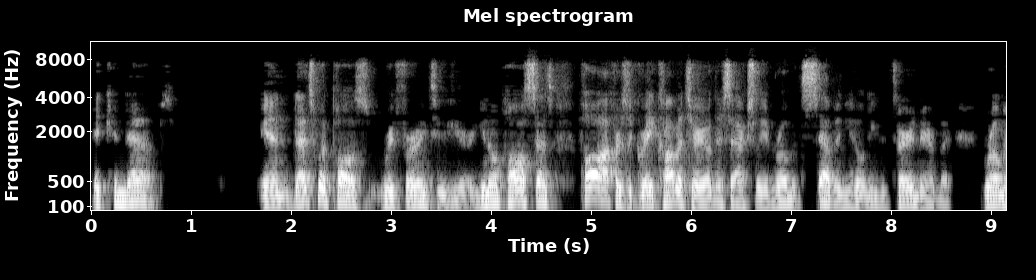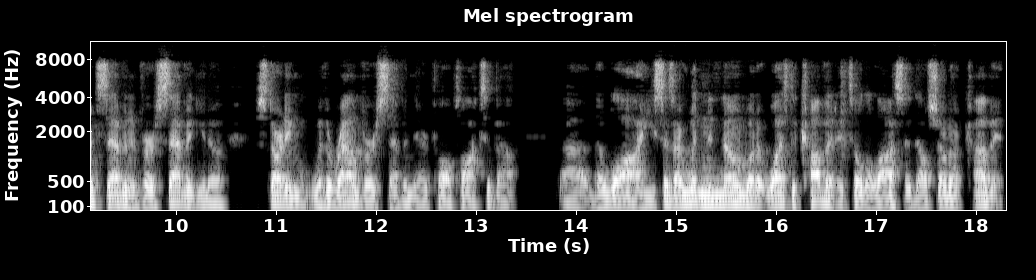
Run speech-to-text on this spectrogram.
it condemns. And that's what Paul's referring to here. You know, Paul says, Paul offers a great commentary on this actually in Romans 7. You don't need to turn there, but Romans 7 and verse 7, you know, starting with around verse 7 there, Paul talks about uh, the law. He says, I wouldn't have known what it was to covet until the law said, thou shalt not covet.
